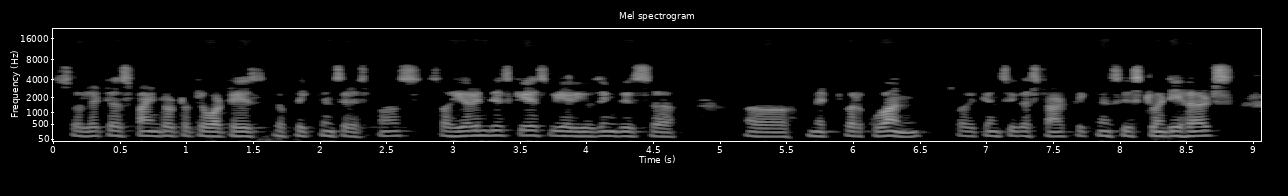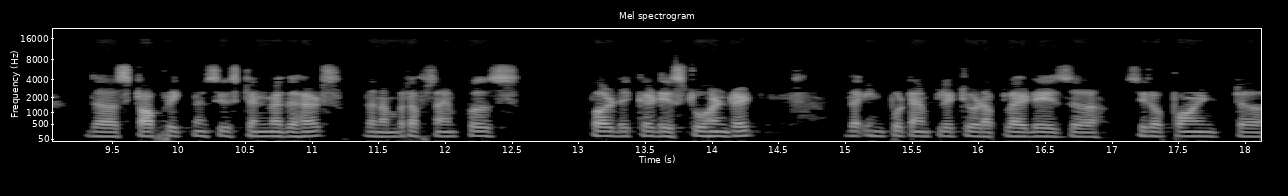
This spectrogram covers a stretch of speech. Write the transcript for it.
So let us find out okay what is the frequency response. So here in this case we are using this uh, uh, network 1 so you can see the start frequency is 20 hertz the stop frequency is 10 megahertz the number of samples per decade is 200 the input amplitude applied is uh, 0.01 uh,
